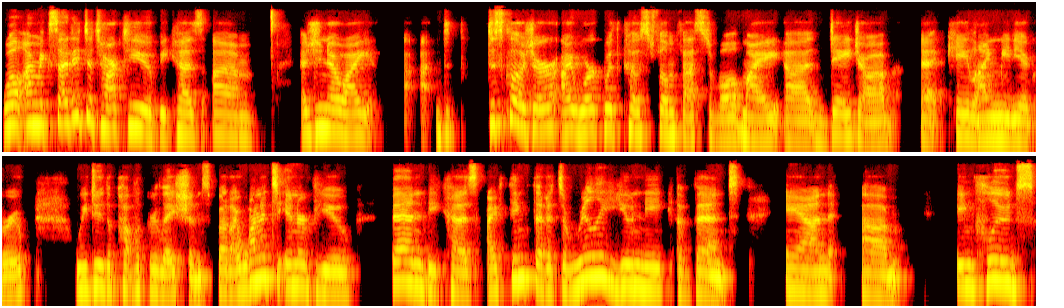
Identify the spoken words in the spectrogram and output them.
Well, I'm excited to talk to you because, um, as you know, I, I disclosure, I work with Coast Film Festival, my uh, day job at K Line Media Group. We do the public relations, but I wanted to interview Ben because I think that it's a really unique event and um, includes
